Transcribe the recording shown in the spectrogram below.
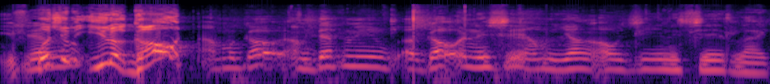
You feel What me? you mean? You the goat? I'm a goat. I'm definitely a goat in this shit. I'm a young OG in this shit. Like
